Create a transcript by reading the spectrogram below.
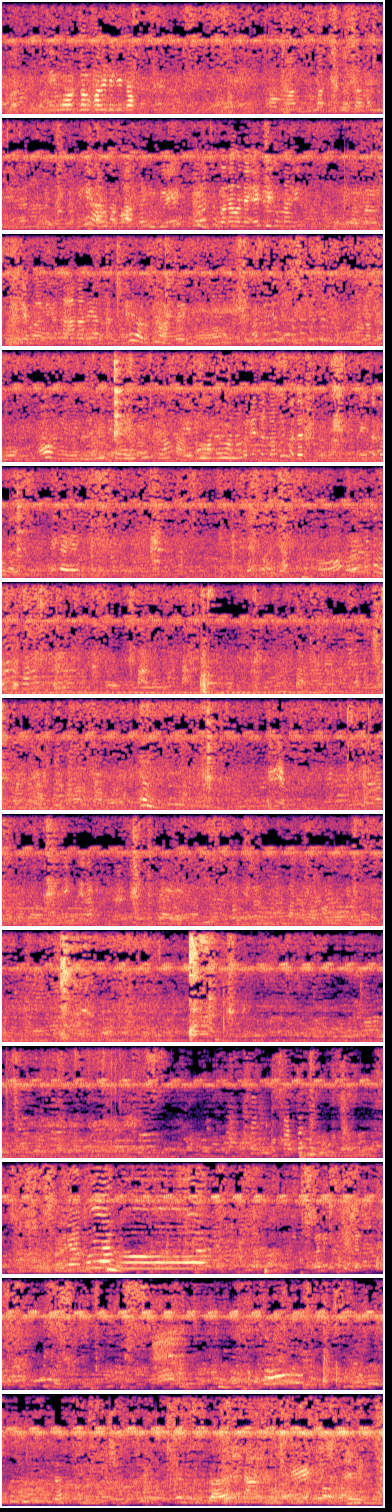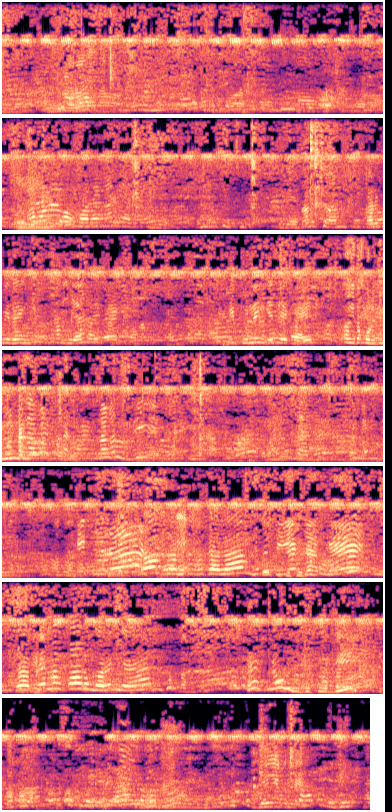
Ini wortel kali dikit dok. Tomat 4 juta sama 9 Ini harus apa? Kalau coba namanya Edi kemari Kalau bagaimana Sana lihat Ini harus mati Oh, yang. Iya, saya baik. Gitu. Oh, ke dalam. Goreng eh, ya sini. Kali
